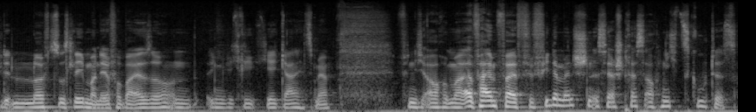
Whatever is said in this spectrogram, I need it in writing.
läuft so das Leben an dir vorbei so und irgendwie geht gar nichts mehr. Finde ich auch immer. Äh, vor allem, weil für viele Menschen ist ja Stress auch nichts Gutes.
